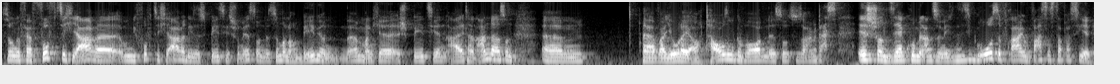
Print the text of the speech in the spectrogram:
es ungefähr 50 Jahre, um die 50 Jahre diese Spezies schon ist und es ist immer noch ein Baby und ne, manche Spezien altern anders und ähm, äh, weil Yoda ja auch 1000 geworden ist sozusagen. Das ist schon sehr cool mit anzunehmen. Das ist die große Frage, was ist da passiert?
